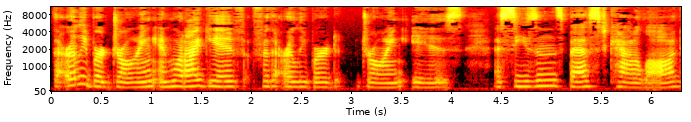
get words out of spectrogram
the early bird drawing and what I give for the early bird drawing is a season's best catalog.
